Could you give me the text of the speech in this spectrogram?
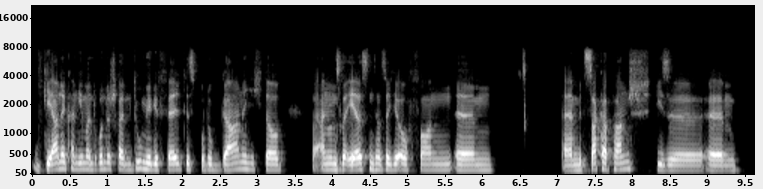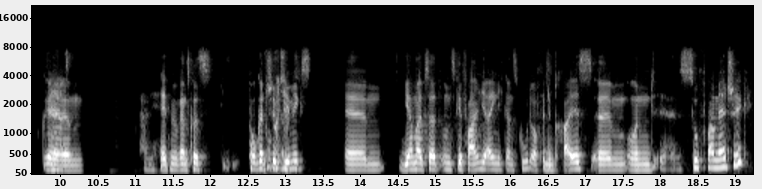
Gerne kann jemand drunter schreiben, du, mir gefällt das Produkt gar nicht. Ich glaube, bei einem unserer ersten tatsächlich auch von ähm, äh, mit Sucker Punch, diese ähm, ja. ähm, helfen mir ganz kurz, Poker Chip Gimmicks. Ähm, wir haben halt gesagt, uns gefallen die eigentlich ganz gut, auch für den Preis. Ähm, und äh, Sufra Magic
